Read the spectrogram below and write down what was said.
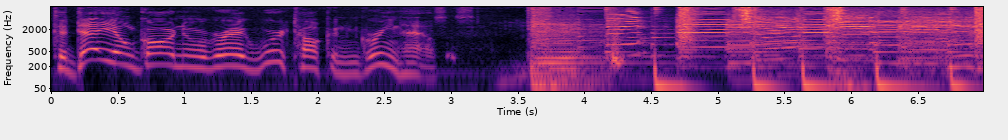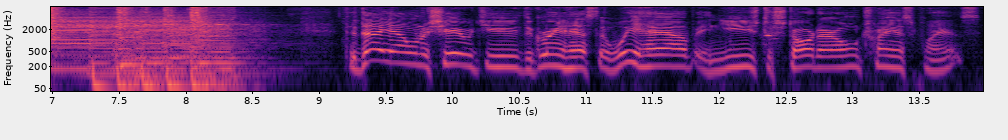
Today on Gardening with Greg, we're talking greenhouses. Today I want to share with you the greenhouse that we have and use to start our own transplants.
